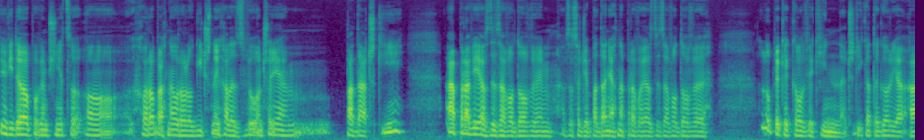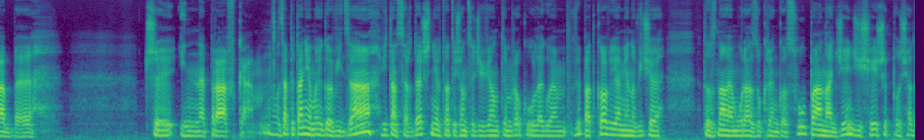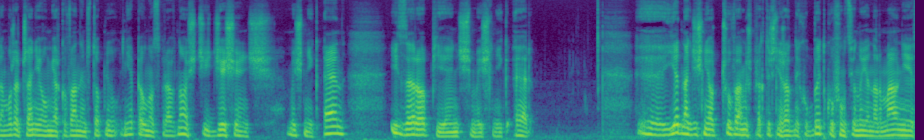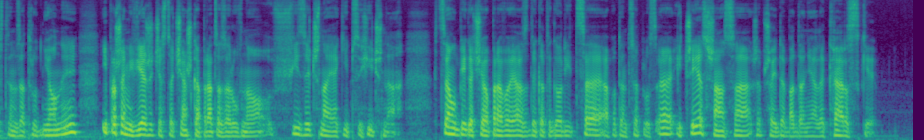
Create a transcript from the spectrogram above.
tym wideo powiem Ci nieco o chorobach neurologicznych, ale z wyłączeniem padaczki, a prawie jazdy zawodowym, a w zasadzie badaniach na prawo jazdy zawodowe lub jakiekolwiek inne, czyli kategoria A, B czy inne prawka. Zapytanie mojego widza. Witam serdecznie. W 2009 roku uległem wypadkowi, a mianowicie doznałem urazu kręgosłupa. Na dzień dzisiejszy posiadam orzeczenie o umiarkowanym stopniu niepełnosprawności 10 myślnik N i 0,5 myślnik R. Jednak dziś nie odczuwam już praktycznie żadnych ubytków, funkcjonuję normalnie, jestem zatrudniony i proszę mi wierzyć, jest to ciężka praca zarówno fizyczna, jak i psychiczna. Chcę ubiegać się o prawo jazdy kategorii C, a potem C plus E i czy jest szansa, że przejdę badania lekarskie?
